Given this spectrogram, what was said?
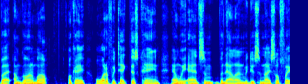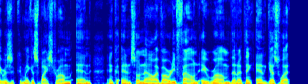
But I'm going, well, okay, well, what if we take this cane and we add some vanilla and we do some nice little flavors? It could make a spiced rum. And, and, and so now I've already found a rum that I think, and guess what?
